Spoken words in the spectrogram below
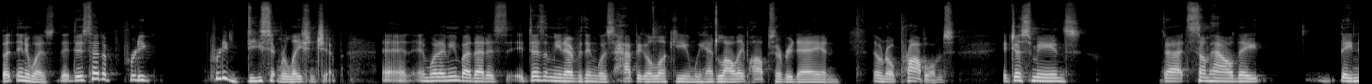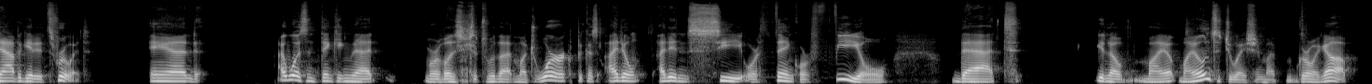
But anyways, they just had a pretty pretty decent relationship. And and what I mean by that is it doesn't mean everything was happy go lucky and we had lollipops every day and there were no problems. It just means that somehow they they navigated through it. And I wasn't thinking that relationships were that much work because I don't I didn't see or think or feel that you know my my own situation my growing up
